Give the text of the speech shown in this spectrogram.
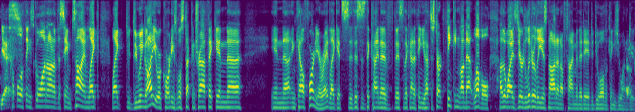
yes. a couple of things going on at the same time, like like doing audio recordings while stuck in traffic in uh, in uh, in California, right? Like it's this is the kind of this is the kind of thing you have to start thinking on that level. Otherwise, there literally is not enough time in the day to do all the things you want to do.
